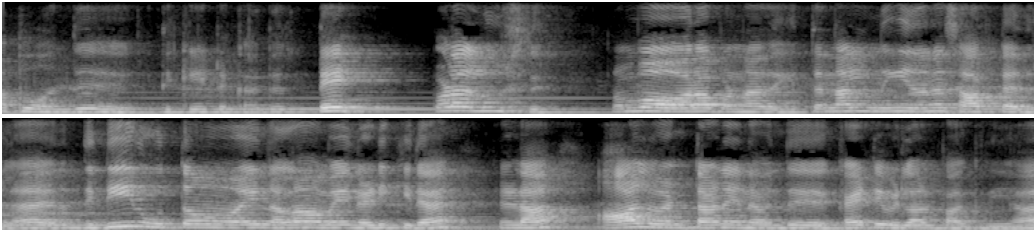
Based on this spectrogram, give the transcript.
அப்போது வந்து இது கேட்ட கதிர் டே போடா லூஸு ரொம்ப ஓவராக பண்ணாது. இத்தனை நாள் நீங்கள் தானே சாப்பிட்டதில்ல இது திடீர்னு உத்தமமாய் நல்லா நடிக்கிற? என்னடா ஆள் வந்துட்டான்னு என்னை வந்து கட்டி விடலான்னு பார்க்குறியா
